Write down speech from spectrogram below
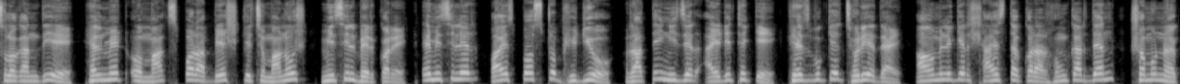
স্লোগান দিয়ে হেলমেট ও মাস্ক পরা বেশ কিছু মানুষ মিছিল বের করে। এ মিছিলের অস্পষ্ট ভিডিও রাতেই নিজের আইডি থেকে ফেসবুকে ছড়িয়ে দেয়। আওয়ামী লীগের সাহেস্তা করার হুঙ্কার দেন সমন্বয়ক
